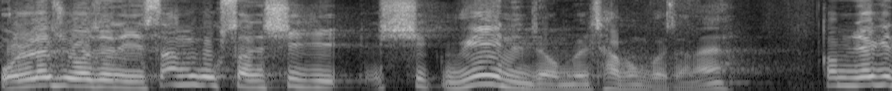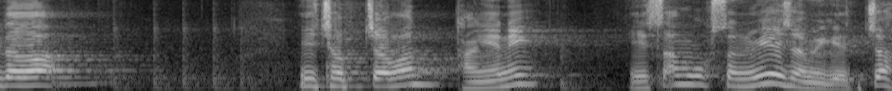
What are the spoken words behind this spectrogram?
원래 주어진 이 쌍곡선 식, 식 위에 있는 점을 잡은 거잖아요. 그럼 여기다가 이 접점은 당연히 이 쌍곡선 위의 점이겠죠?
